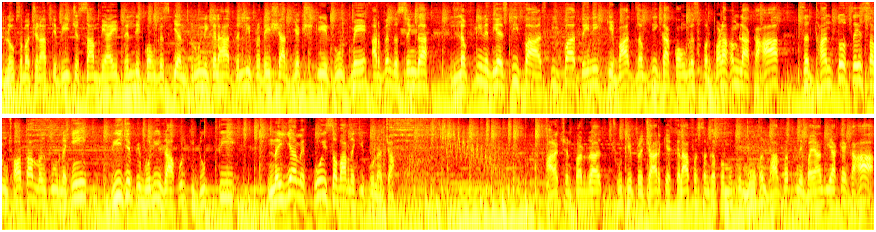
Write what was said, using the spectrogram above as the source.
लोकसभा चुनाव के बीच सामने आई दिल्ली कांग्रेस की अंदरूनी कलह, दिल्ली प्रदेश अध्यक्ष के रूप में अरविंद सिंह लवली ने दिया इस्तीफा। इस्तीफा देने के बाद लवली का कांग्रेस पर बड़ा हमला कहा। सिद्धांतों से समझौता मंजूर नहीं। बीजेपी बोली, राहुल की डूबती नैया में कोई सवार नहीं होना चाहता। आरक्षण पर झूठे प्रचार के खिलाफ संघ प्रमुख मोहन भागवत ने बयान दिया कहा,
